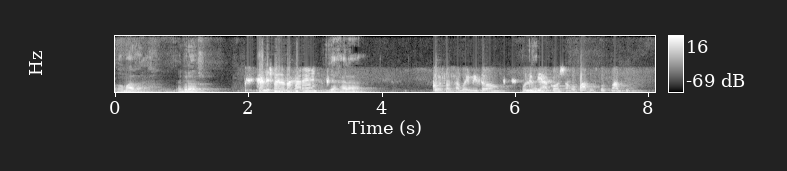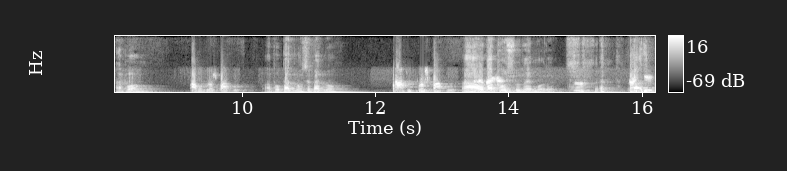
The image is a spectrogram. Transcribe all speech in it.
ομάδα. Εμπρός. Καλησπέρα τα χαρέ. Γεια χαρά. Κώστας από Ημιτό, Ολυμπιακός από Πάπους προς Πάπους. Από; Από προς Πάπους. Από Πάτμο σε Πάτμο. Πάπους προς πάπους. Α, ο παππούς σου, ναι, μωρέ. Τάκη,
